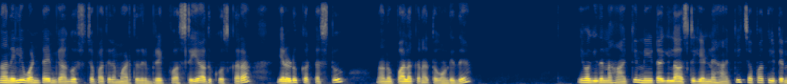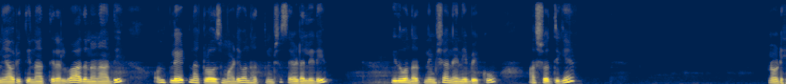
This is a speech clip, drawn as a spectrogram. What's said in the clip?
ನಾನಿಲ್ಲಿ ಒನ್ ಟೈಮ್ಗೆ ಆಗೋಷ್ಟು ಚಪಾತಿನ ಮಾಡ್ತಾಯಿದ್ದೀನಿ ಬ್ರೇಕ್ಫಾಸ್ಟಿಗೆ ಅದಕ್ಕೋಸ್ಕರ ಎರಡು ಕಟ್ಟಷ್ಟು ನಾನು ಪಾಲಕನ ತೊಗೊಂಡಿದ್ದೆ. ಇವಾಗ ಇದನ್ನು ಹಾಕಿ ನೀಟಾಗಿ ಲಾಸ್ಟಿಗೆ ಎಣ್ಣೆ ಹಾಕಿ ಚಪಾತಿ ಹಿಟ್ಟನ್ನು ಯಾವ ರೀತಿ ನಾದ್ತಿರಲ್ವ ಅದನ್ನು ನಾದಿ ಒಂದು ಪ್ಲೇಟ್ನ ಕ್ಲೋಸ್ ಮಾಡಿ ಒಂದು ಹತ್ತು ನಿಮಿಷ ಸೈಡಲ್ಲಿಡಿ ಇದು ಒಂದು ಹತ್ತು ನಿಮಿಷ ನೆನಿಬೇಕು. ಅಷ್ಟೊತ್ತಿಗೆ ನೋಡಿ,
